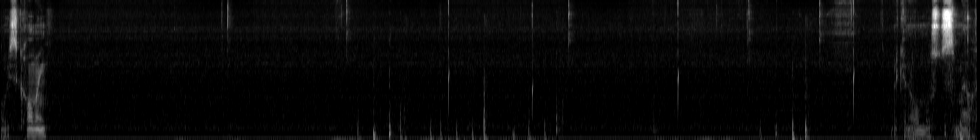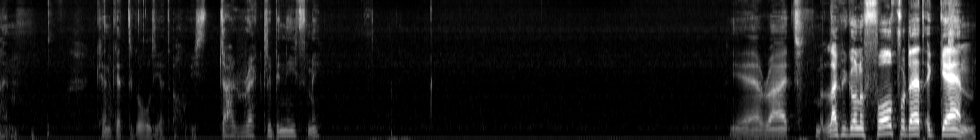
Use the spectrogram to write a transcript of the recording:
Oh, he's coming. I can almost smell him. Yet. Oh, he's directly beneath me. Yeah, right. But like we're gonna fall for that again.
